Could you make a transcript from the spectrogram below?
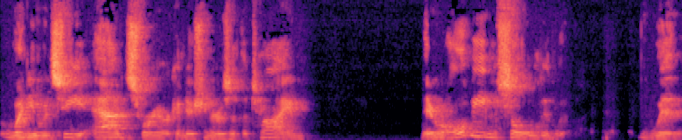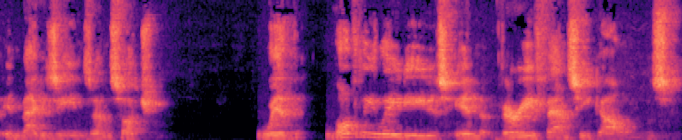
when you would see ads for air conditioners at the time, they were all being sold with in magazines and such with lovely ladies in very fancy gowns.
